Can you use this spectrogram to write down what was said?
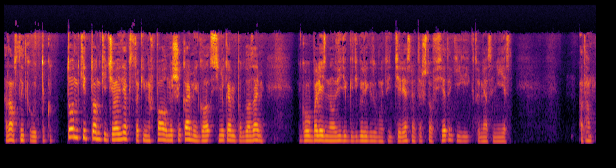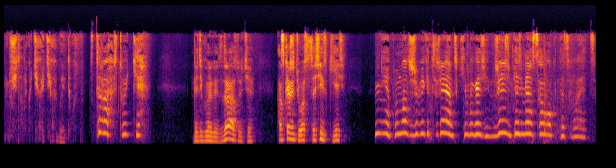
А там стоит какой-то такой тонкий-тонкий человек с такими впалыми щеками и гла- синяками под глазами. Такого болезненного вида, где говорит, думает, интересно, это что, все такие, кто мясо не ест? А там мужчина такой тихо-тихо говорит, здравствуйте. Гади говорит, здравствуйте. А скажите, у вас сосиски есть? Нет, у нас же вегетарианский магазин. Жизнь без мяса ок называется.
